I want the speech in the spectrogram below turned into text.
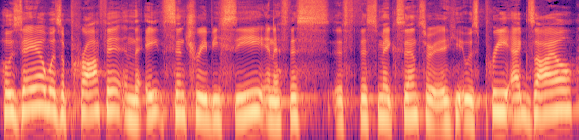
Hosea was a prophet in the 8th century BC, and if this, if this makes sense, or it was pre exile,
